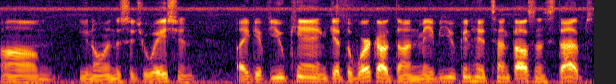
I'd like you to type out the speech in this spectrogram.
um, you know, in the situation. Like if you can't get the workout done, maybe you can hit 10,000 steps.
